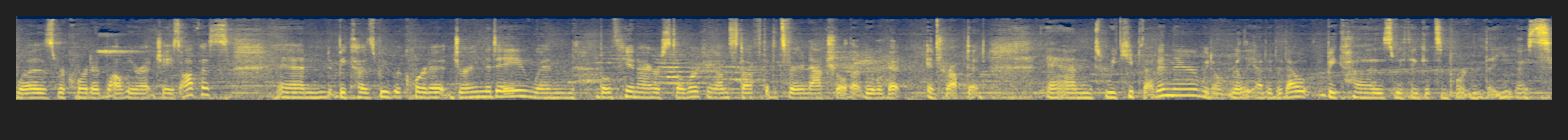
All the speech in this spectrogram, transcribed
was recorded while we were at Jay's office, and because we record it during the day when both he and I are still working on stuff, that it's very natural that we will get interrupted. And we keep that in there. We don't really edit it out because we think it's important that you guys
